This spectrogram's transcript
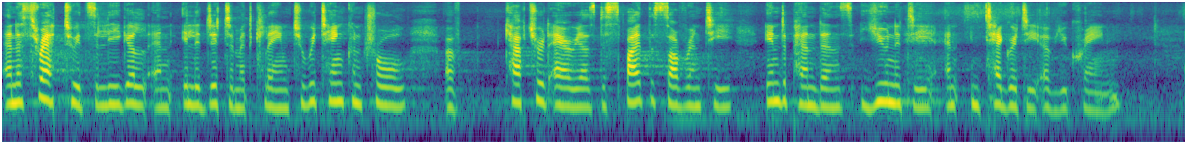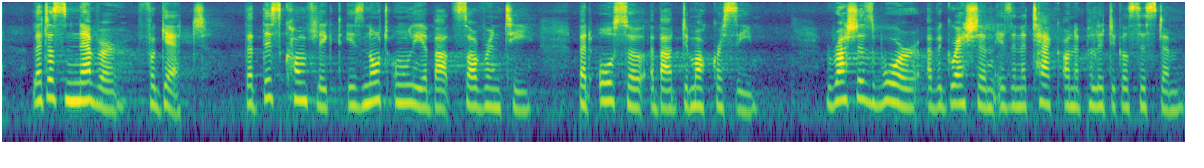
and a threat to its illegal and illegitimate claim to retain control of captured areas despite the sovereignty, independence, unity, and integrity of Ukraine. Let us never forget that this conflict is not only about sovereignty, but also about democracy. Russia's war of aggression is an attack on a political system,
